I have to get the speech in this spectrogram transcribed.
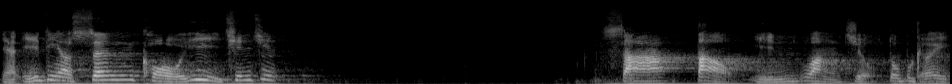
也一定要身口意清净，杀盗淫妄酒都不可以，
